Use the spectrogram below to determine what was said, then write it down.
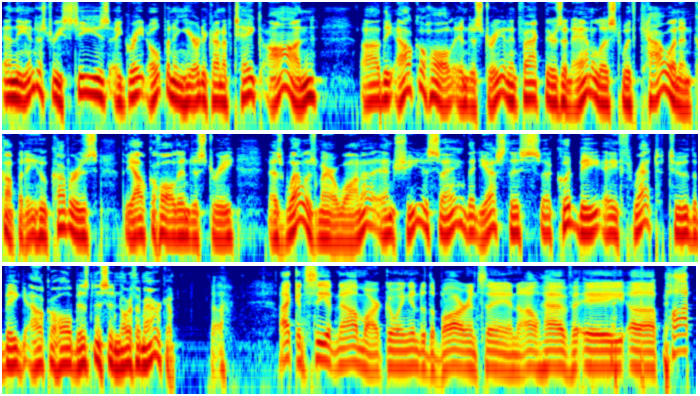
and the industry sees a great opening here to kind of take on uh, the alcohol industry. And in fact, there's an analyst with Cowen and Company who covers the alcohol industry as well as marijuana, and she is saying that yes, this uh, could be a threat to the big alcohol business in North America. Uh, I can see it now, Mark, going into the bar and saying, "I'll have a uh, pot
